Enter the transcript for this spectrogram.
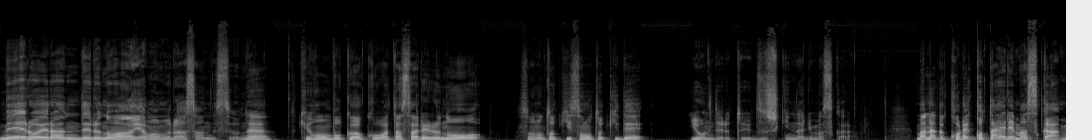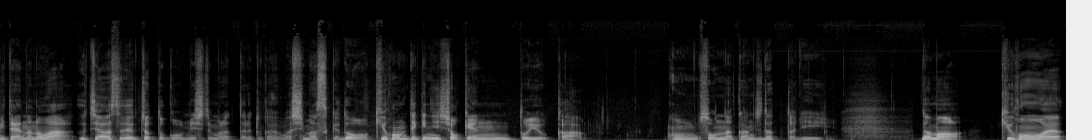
メールを選んでるのは山村さんですよね。基本僕はこう渡されるのをその時その時で読んでるという図式になりますから。まあなんかこれ答えれますかみたいなのは打ち合わせでちょっとこう見せてもらったりとかはしますけど基本的に初見というかうんそんな感じだったり。だからまあ基本は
